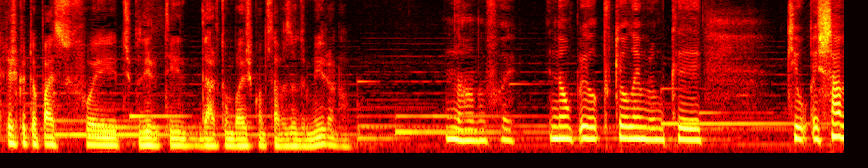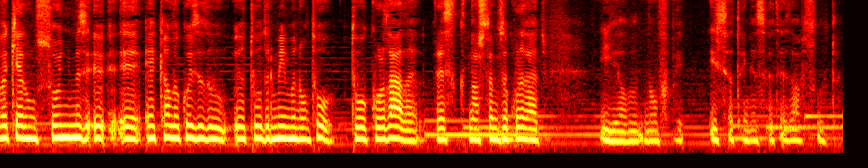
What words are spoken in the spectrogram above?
Querias que o teu pai se foi despedir de ti e dar-te um beijo quando estavas a dormir ou não? Não, não foi. Não, eu, porque eu lembro-me que, que eu achava que era um sonho, mas é, é, é aquela coisa do eu estou a dormir, mas não estou. Estou acordada. Parece que nós estamos acordados. E ele não foi. Isso eu tenho a certeza absoluta.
